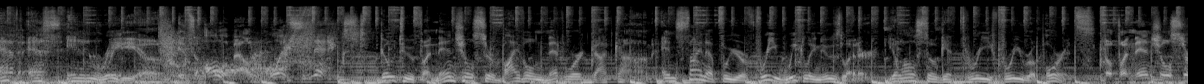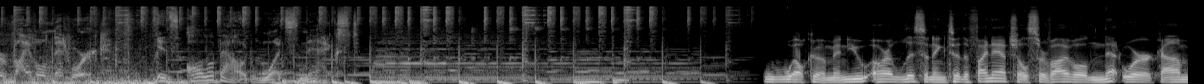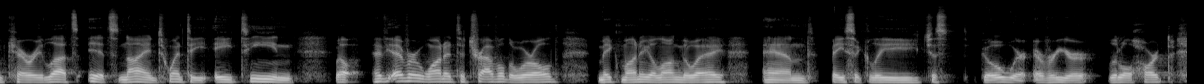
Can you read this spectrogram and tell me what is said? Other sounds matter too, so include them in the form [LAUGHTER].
FSN Radio. It's all about what's next. Go to financialsurvivalnetwork.com and sign up for your free weekly newsletter. You'll also get three free reports. The Financial Survival Network. It's all about what's next. Welcome, and you are listening to the Financial Survival Network. I'm Kerry Lutz. It's 9 2018. Well, have you ever wanted to travel the world, make money along the way, and basically just go wherever your little heart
